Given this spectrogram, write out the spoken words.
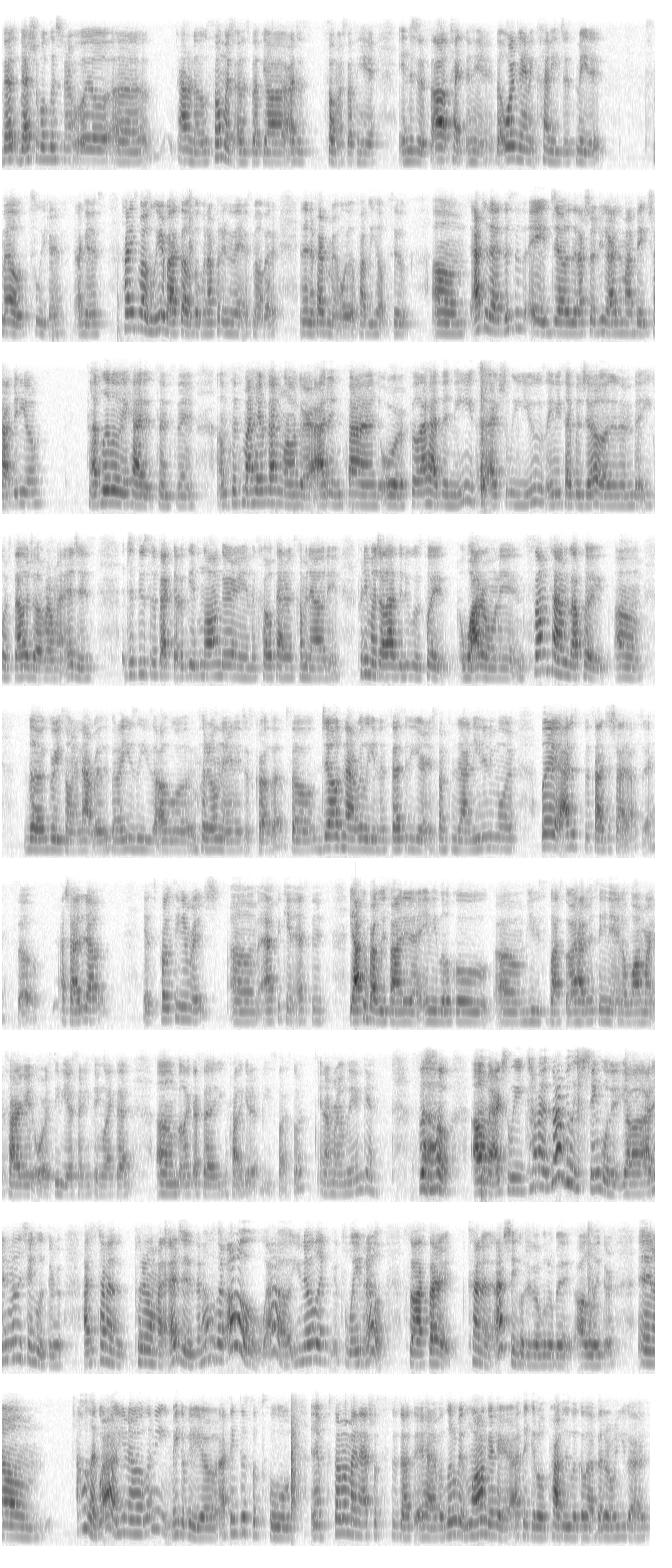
ve vegetable glycerin oil, uh, I don't know, so much other stuff, y'all. I just, so much stuff in here. And it's just all packed in here. The organic honey just made it smell sweeter, I guess. Honey smells weird by itself, but when I put it in there, it smells better. And then the peppermint oil probably helped too. Um, after that, this is a gel that I showed you guys in my big chop video. I've literally had it since then. Um, since my hair's gotten longer, I didn't find or feel I had the need to actually use any type of gel other than the Eco Styler gel around my edges. Just due to the fact that it's getting longer and the curl pattern's coming out and pretty much all I have to do is put water on it. And sometimes I put um, the grease on it, not really, but I usually use olive oil and put it on there and it just curls up. So gel's not really a necessity or something that I need anymore, but I just decided to try it out today. So I tried it out. It's protein enriched, um, African essence. Y'all can probably find it at any local um, beauty supply store. I haven't seen it in a Walmart, Target, or CVS or anything like that. Um, but like I said, you can probably get it at beauty supply store. And I'm rambling again. So, um, I actually kind of, not really shingled it, y'all. I didn't really shingle it through. I just kind of put it on my edges. And I was like, oh, wow. You know, like, it's waving out. So I started kind of, I shingled it a little bit all the way through. And, um, I was like, wow, you know, let me make a video. I think this looks cool. And if some of my natural sisters out there have a little bit longer hair, I think it'll probably look a lot better on you guys.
